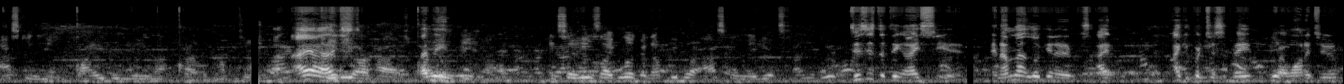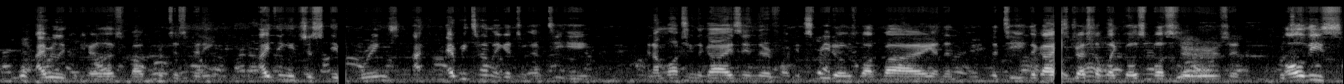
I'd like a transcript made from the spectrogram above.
asking him, why did we not have a competition? I asked. Has. I mean- did we have? and so he's like, look, enough people are asking, maybe it's time to do it. This is the thing I see it, and I'm not looking at it because I, I can participate if I wanted to. I really could care less about participating. I think it just it brings I, every time I get to MTE, and I'm watching the guys in their fucking speedos walk by, and then the t the guys dressed up like Ghostbusters and all these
